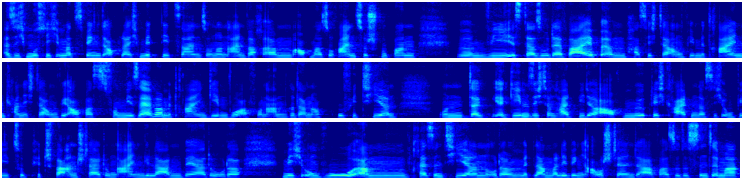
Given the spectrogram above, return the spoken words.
Also ich muss nicht immer zwingend auch gleich Mitglied sein, sondern einfach ähm, auch mal so reinzuschnuppern, ähm, wie ist da so der Vibe, ähm, passe ich da irgendwie mit rein, kann ich da irgendwie auch was von mir selber mit reingeben, wo auch von anderen dann auch profitieren. Und da ergeben sich dann halt wieder auch Möglichkeiten, dass ich irgendwie zu Pitch-Veranstaltungen eingeladen werde oder mich irgendwo ähm, präsentieren oder mit Lama Living ausstellen darf. Also das sind immer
